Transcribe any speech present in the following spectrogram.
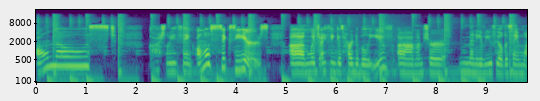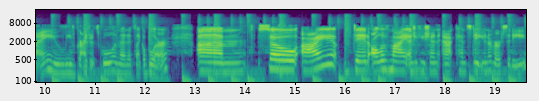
almost, gosh, let me think, almost six years um, which I think is hard to believe. Um, I'm sure many of you feel the same way. You leave graduate school and then it's like a blur. Um, so I did all of my education at Kent State University.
